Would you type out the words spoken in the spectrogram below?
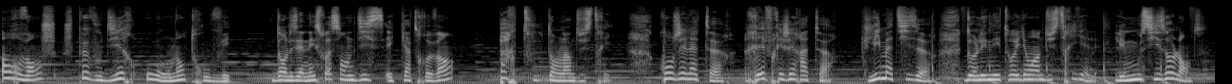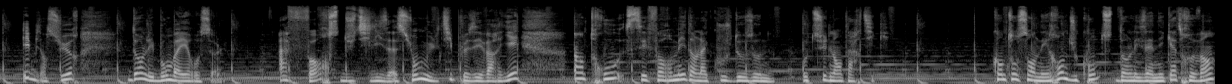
En revanche, je peux vous dire où on en trouvait. Dans les années 70 et 80, partout dans l'industrie. Congélateurs, réfrigérateurs, climatiseurs, dans les nettoyants industriels, les mousses isolantes et bien sûr dans les bombes aérosols. À force d'utilisations multiples et variées, un trou s'est formé dans la couche d'ozone, au-dessus de l'Antarctique. Quand on s'en est rendu compte dans les années 80,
